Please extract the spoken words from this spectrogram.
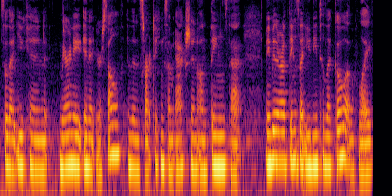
so that you can marinate in it yourself and then start taking some action on things that Maybe there are things that you need to let go of, like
